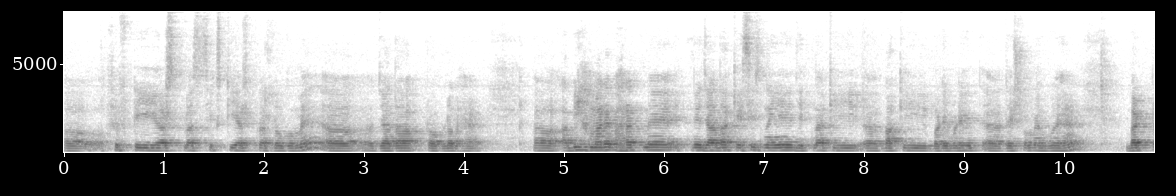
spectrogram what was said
50 इयर्स प्लस 60 इयर्स प्लस लोगों में ज़्यादा प्रॉब्लम है। अभी हमारे भारत में इतने ज़्यादा केसेस नहीं हैं जितना कि बाकी बड़े बड़े देशों में हुए हैं। बट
